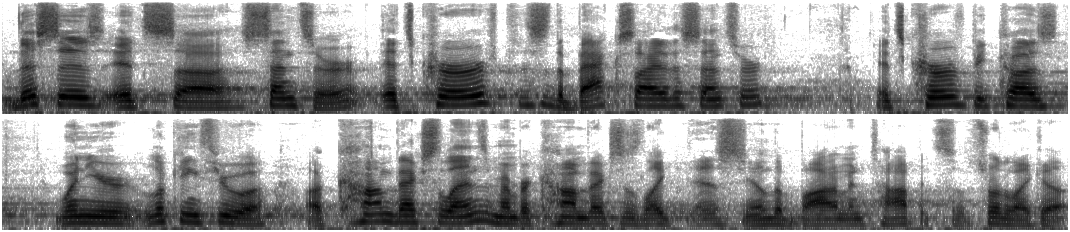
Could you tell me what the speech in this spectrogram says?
this is its uh, sensor. It's curved. This is the back side of the sensor. It's curved because when you're looking through a, a, convex lens, remember convex is like this, you know, the bottom and top, it's sort of like a,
